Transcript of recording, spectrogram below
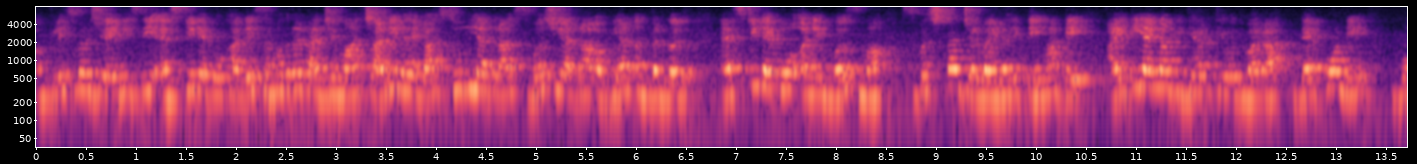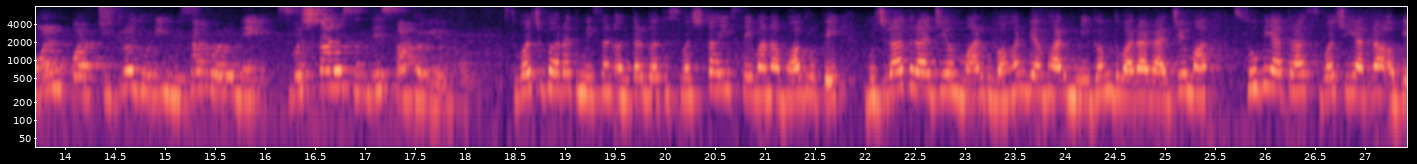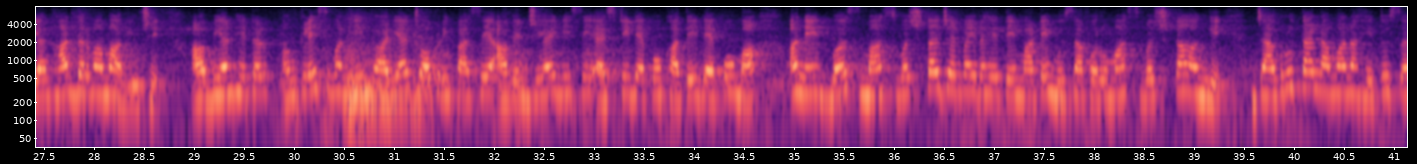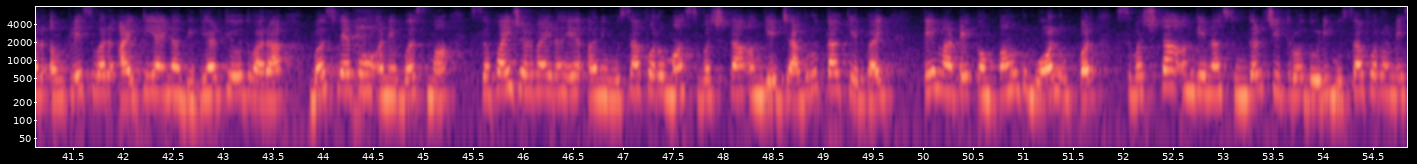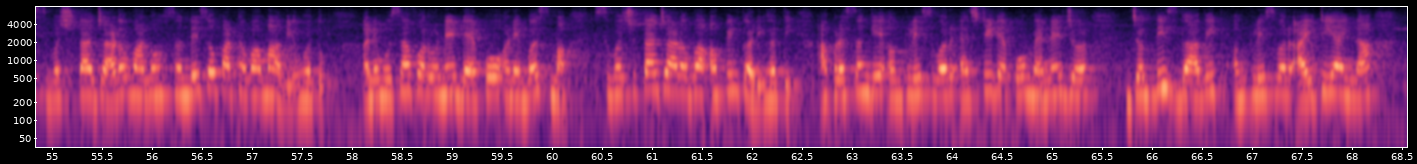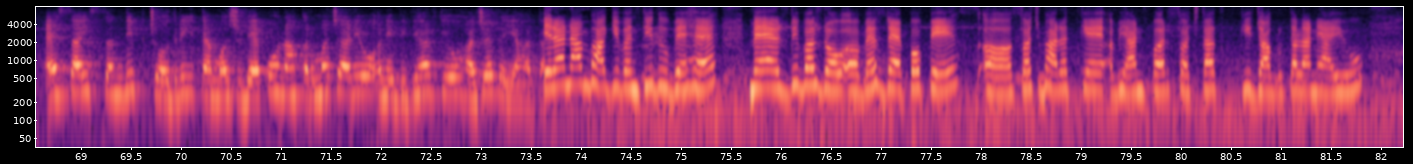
Ankleshwar GIDC ST depot ખાતે સમગ્ર રાજ્યમાં ચાલી રહેલા શુભ યાત્રા સ્વચ્છ યાત્રા અભિયાન અંતર્ગત એસટી ડેપો અને બસમાં સ્વચ્છતા જળવાઈ રહે તે માટે આઈટીઆઈના વિદ્યાર્થીઓ દ્વારા ડેપોને વોલ પર ચિત્રો દોરી મુસાફરોને સ્વચ્છતાનો સંદેશ પાઠવ્યો હતો. સ્વચ્છ ભારત મિશન અંતર્ગત સ્વચ્છતા હી સેવાના ભાગરૂપે ગુજરાત રાજ્ય માર્ગ વાહન વ્યવહાર નિગમ દ્વારા રાજ્યમાં શુભયાત્રા, સ્વચ્છ યાત્રા અભિયાન હાથ ધરવામાં આવ્યું છે. આ અભિયાન હેઠળ અંકલેશ્વરની ભાલિયા ચોકડી પાસે આવેલ જીઆઈડીસી એસટી ડેપો ખાતે ડેપોમાં અને બસમાં સ્વચ્છતા જળવાઈ રહે તે માટે મુસાફરોમાં સ્વચ્છતા અંગે જાગૃતતા લાવવાના હેતુસર અંકલેશ્વર આઈટીઆઈના વિદ્યાર્થીઓ દ્વારા બસ ડેપો અને બસમાં સફાઈ જળવાઈ રહે અને મુસાફરોમાં સ્વચ્છતા અંગે જાગૃતતા કેળવાય તે માટે કમ્પાઉન્ડ વોલ ઉપર સ્વચ્છતા અંગેના સુંદર ચિત્રો દોરી મુસાફરોને સ્વચ્છતા જાળવવાનો સંદેશો પાઠવવામાં આવ્યો હતો અને મુસાફરોને ડેપો અને બસમાં સ્વચ્છતા જાળવવા અપીલ કરી હતી. આ પ્રસંગે Ankleshwar ST depot manager Jagdish Gavit, Ankleshwar આઈટીઆઈના SI Sandeep Chaudhary તેમજ ડેપોના કર્મચારીઓ અને વિદ્યાર્થીઓ હાજર રહ્યા હતા मेरा नाम भाग्यवंती दुबे है मैं एस डी बस डो- अ, बस डेपो पे अ, स्वच्छ भारत के अभियान पर स्वच्छता की जागरूकता लाने आई हूँ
